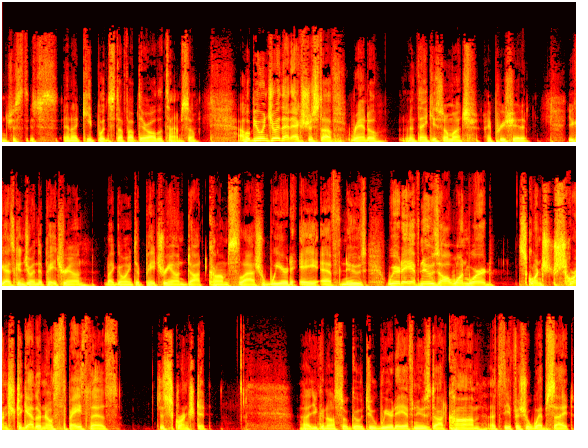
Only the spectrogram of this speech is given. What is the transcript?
It's just it's just, and I keep putting stuff up there all the time. So I hope you enjoy that extra stuff, Randall. And thank you so much. I appreciate it. You guys can join the Patreon by going to patreon.com slash weird AF news. Weird AF news, all one word. Scrunched, scrunched together, no spaces. Just scrunched it. Uh, you can also go to weirdafnews.com. That's the official website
